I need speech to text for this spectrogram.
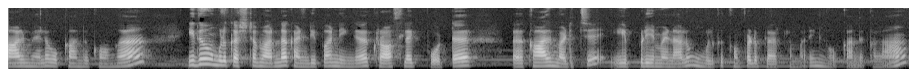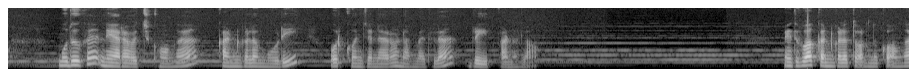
கால் மேலே உட்காந்துக்கோங்க. இது உங்களுக்கு கஷ்டமாக இருந்தால் கண்டிப்பாக நீங்கள் கிராஸ் லெக் போட்டு கால் மடித்து எப்படி வேணாலும் உங்களுக்கு கம்ஃபர்டபுளாக இருக்கிற மாதிரி நீங்கள் உட்காந்துக்கலாம் முதுகை நேராக வச்சுக்கோங்க. கண்களை மூடி ஒரு கொஞ்ச நேரம் நம்ம இதில் ப்ரீத் பண்ணலாம். மெதுவாக கண்களை திறந்துக்கோங்க.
